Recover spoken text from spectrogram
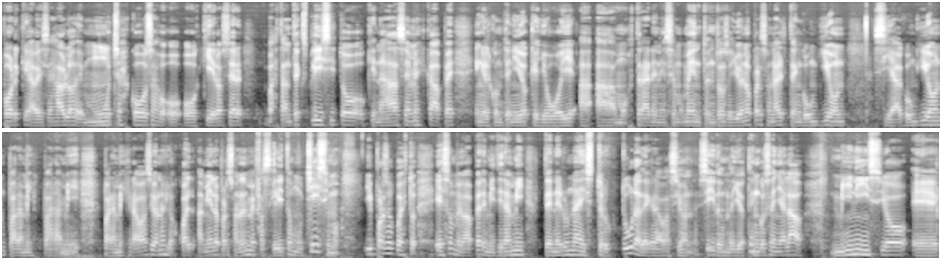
porque a veces hablo de muchas cosas o, quiero ser bastante explícito o que nada se me escape en el contenido que yo voy a, mostrar en ese momento. Entonces yo en lo personal tengo un guion, si hago un guion para mis, para, mí, para mis grabaciones, lo cual a mí en lo personal me facilita muchísimo. Y por supuesto eso me va a permitir a mí tener una estructura de grabación, ¿sí? donde yo tengo señalado mi inicio, eh,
